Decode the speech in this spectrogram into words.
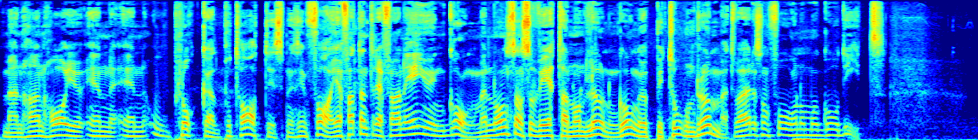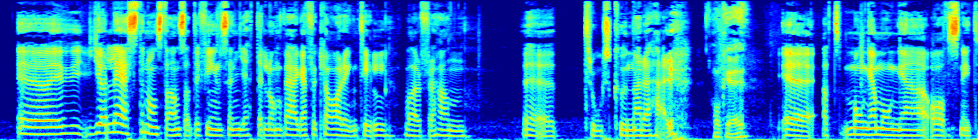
Men han har ju en, en oplockad potatis med sin far. Jag fattar inte det för han är ju en gång. Men någonstans så vet han någon lönngång upp i tornrummet. Vad är det som får honom att gå dit? Eh, jag läste någonstans att det finns en jättelång väga förklaring till varför han eh, tros kunna det här. Okej. Eh, att många, många avsnitt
